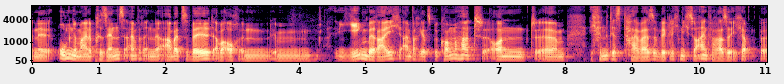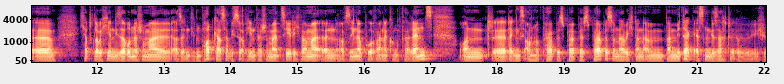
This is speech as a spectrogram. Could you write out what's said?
eine, ungemeine Präsenz einfach in der Arbeitswelt, aber auch in, im jedem Bereich einfach jetzt bekommen hat. Und ähm, ich finde das teilweise wirklich nicht so einfach. Also ich habe, äh, ich habe glaube ich hier in dieser Runde schon mal, also in diesem Podcast habe ich es auf jeden Fall schon mal erzählt. Ich war mal in, auf Singapur auf einer Konferenz und äh, da ging es auch nur Purpose, Purpose, Purpose. Und da habe ich dann ähm, beim Mittagessen gesagt, äh, ich,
